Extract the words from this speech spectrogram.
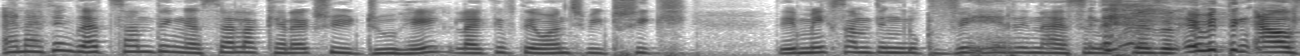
And I think that's something a seller can actually do, hey? Like if they want to be tricky, they make something look very nice and expensive. Everything else,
